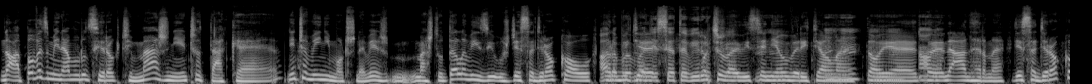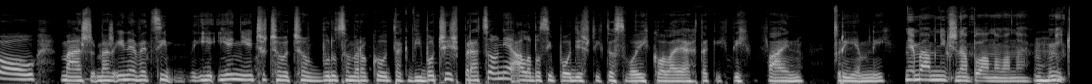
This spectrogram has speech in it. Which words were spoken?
No a povedz mi na budúci rok, či máš niečo také, niečo výnimočné, vieš, máš tú televíziu už 10 rokov, Áno, robíte, 10. výročie. Počúvaj, vy ste mm. neuveriteľné, mm-hmm, to, je, to je nádherné. 10 rokov, máš, máš iné veci, je, je niečo, čo, čo v budúcom roku tak vybočíš pracovne, alebo si pôjdeš v týchto svojich kolajach, takých tých fajn príjemných? Nemám nič naplánované. Mm-hmm. Nič.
